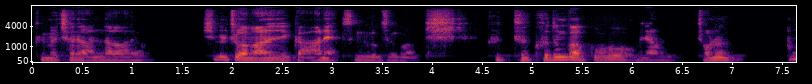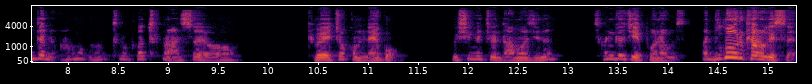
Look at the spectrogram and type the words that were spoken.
금요 철에 안 나와요. 11조가 많아지니까 안 해. 슬금슬금. 그, 그, 그돈 갖고 그냥 저는 한 대는, 허투루, 허투루는 안 써요. 교회 조금 내고 그 11조 나머지는 선교지에 보내고 있어요. 아, 누가 그렇게 하라겠어요?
